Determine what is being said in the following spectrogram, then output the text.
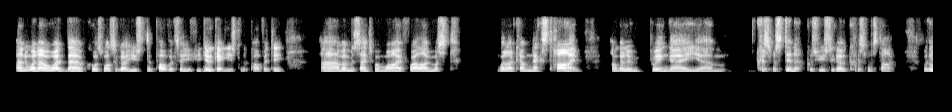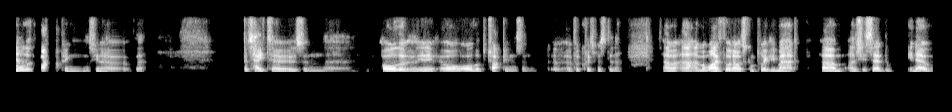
And when I went there, of course, once I got used to the poverty, if you do get used to the poverty, uh, I remember saying to my wife, well, I must, when I come next time, I'm going to bring a um, Christmas dinner because we used to go Christmas time with yeah. all the trappings, you know, the potatoes and uh, all the you know, all, all, the trappings and uh, of a Christmas dinner. Uh, and my wife thought I was completely mad, um, and she said, "You know,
